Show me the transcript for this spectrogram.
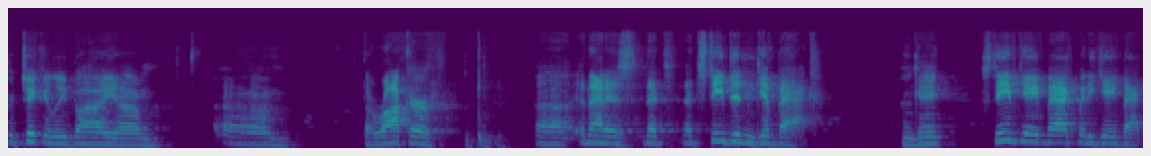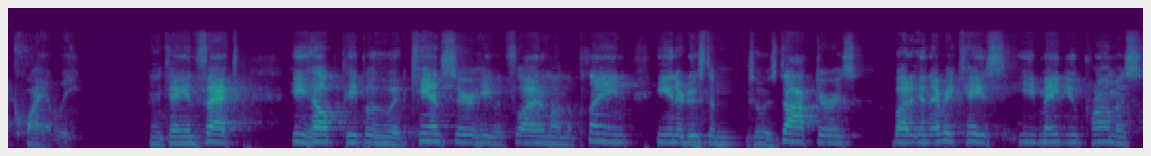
particularly by um, um, the rocker, uh, and that is that that Steve didn't give back. Okay, Steve gave back, but he gave back quietly. Okay, in fact, he helped people who had cancer. He would fly them on the plane. He introduced them to his doctors. But in every case, he made you promise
